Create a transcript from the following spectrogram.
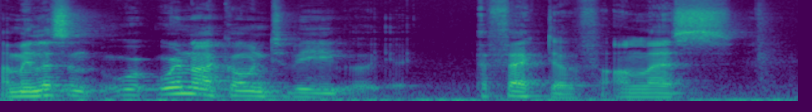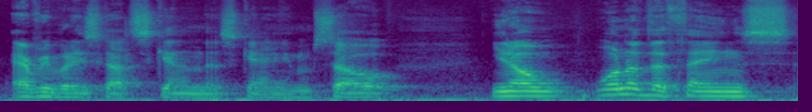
I mean, listen, we're not going to be effective unless everybody's got skin in this game. So you know, one of the things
